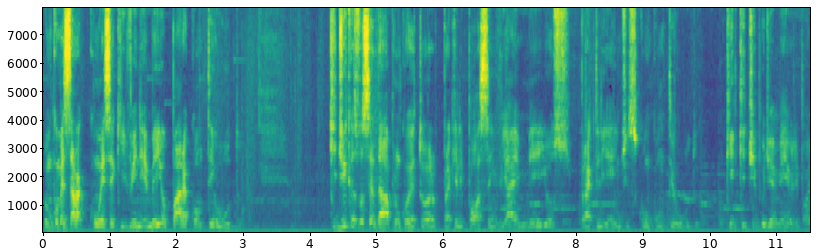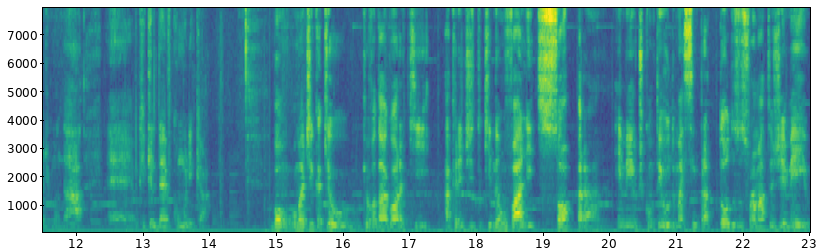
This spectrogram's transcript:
Vamos começar com esse aqui, Vini, e-mail para conteúdo. Que dicas você dá para um corretor para que ele possa enviar e-mails para clientes com conteúdo? O que, que tipo de e-mail ele pode mandar? É, o que, que ele deve comunicar? Bom, uma dica que eu, que eu vou dar agora que acredito que não vale só para e-mail de conteúdo, mas sim para todos os formatos de e-mail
